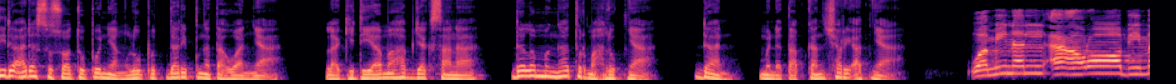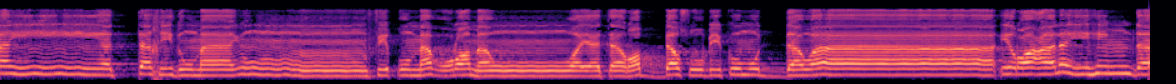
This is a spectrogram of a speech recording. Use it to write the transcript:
Tidak ada sesuatu pun yang luput dari pengetahuannya. Lagi dia maha bijaksana dalam mengatur makhluknya dan menetapkan syariatnya. ومن الأعراب من يتخذ ما ينفق مغرما ويتربص بكم الدوائر عليهم دائرة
